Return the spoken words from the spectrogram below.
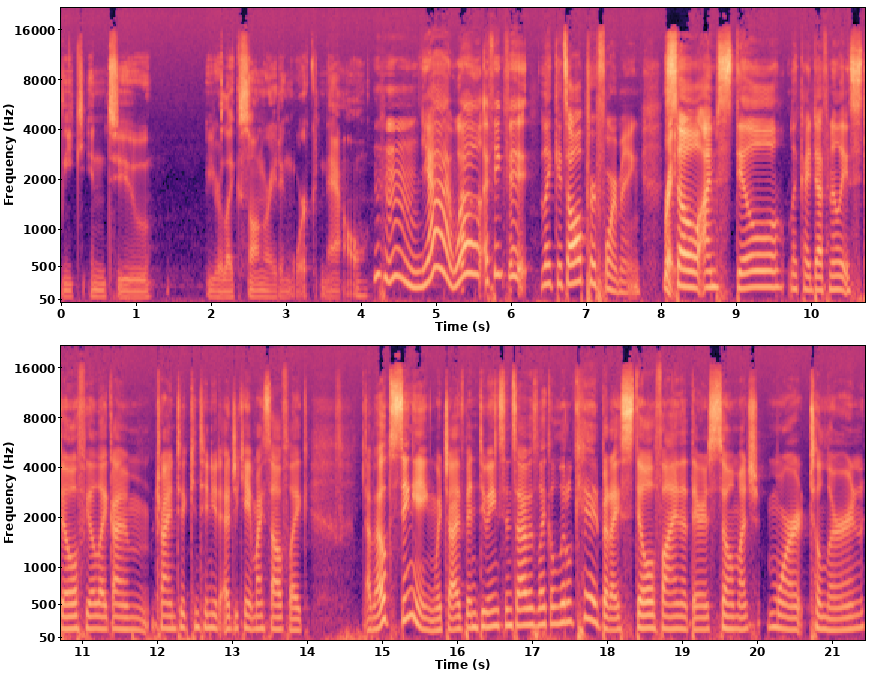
leak into your like songwriting work now? Hmm. Yeah. Well, I think that like it's all performing. Right. So I'm still like I definitely still feel like I'm trying to continue to educate myself like about singing, which I've been doing since I was like a little kid, but I still find that there is so much more to learn.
